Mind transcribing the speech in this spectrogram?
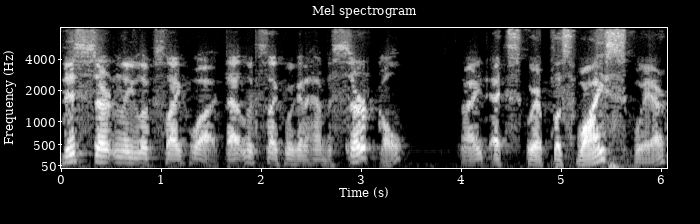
This certainly looks like what? That looks like we're going to have a circle, right? X squared plus y squared.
